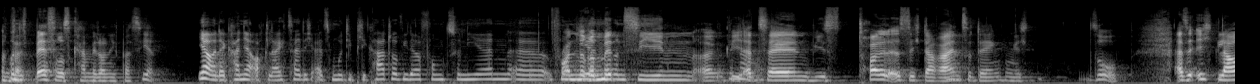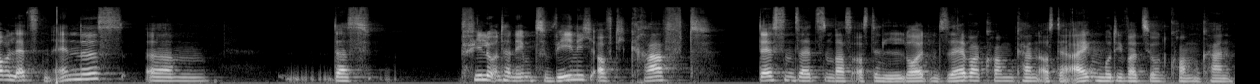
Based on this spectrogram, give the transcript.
Und, und was Besseres kann mir doch nicht passieren. Ja, und er kann ja auch gleichzeitig als Multiplikator wieder funktionieren. Äh, Andere mitziehen, irgendwie genau. erzählen, wie es toll ist, sich da reinzudenken. Ich, so. Also ich glaube letzten Endes, ähm, dass viele Unternehmen zu wenig auf die Kraft dessen setzen, was aus den Leuten selber kommen kann, aus der Eigenmotivation kommen kann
